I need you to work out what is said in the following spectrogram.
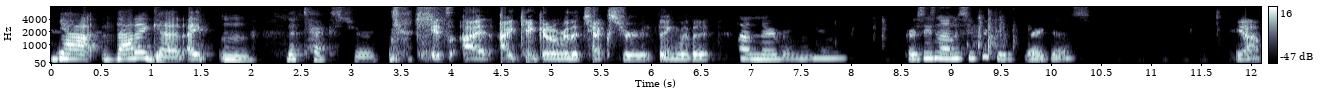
yeah, that I get. I mm, the texture it's i i can't get over the texture thing with it unnerving. You. Percy's not a super taster, I guess. Yeah.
